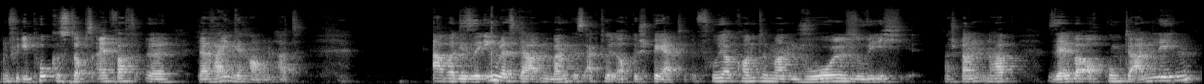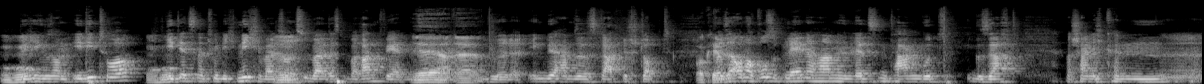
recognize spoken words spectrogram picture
und für die Pokestops einfach äh, da reingehauen hat. Aber diese Ingress-Datenbank ist aktuell auch gesperrt. Früher konnte man wohl, so wie ich verstanden habe, selber auch Punkte anlegen Mhm. durch irgendeinen Editor. Geht jetzt natürlich nicht, weil sonst über das überrannt werden Ja, ja, ja, würde. Irgendwie haben sie das gerade gestoppt. Okay. Weil sie auch noch große Pläne haben. In den letzten Tagen wurde gesagt, wahrscheinlich können äh,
